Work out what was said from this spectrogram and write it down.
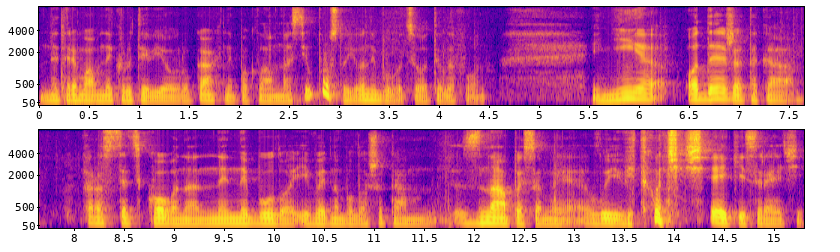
не тримав, не крутив його в руках, не поклав на стіл, просто його не було цього телефону. Ні одежа така розцяцькована не, не було, і видно було, що там з написами Луї Вітон чи ще якісь речі.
